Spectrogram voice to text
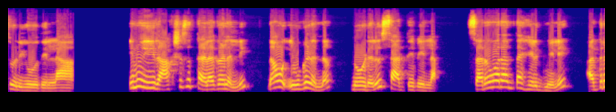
ಸುಳಿಯುವುದಿಲ್ಲ. ಇನ್ನು ಈ ರಾಕ್ಷಸ ತಳಗಳಲ್ಲಿ ನಾವು ಇವುಗಳನ್ನ ನೋಡಲು ಸಾಧ್ಯವೇ ಇಲ್ಲ. ಸರೋವರ ಅಂತ ಹೇಳಿದ್ಮೇಲೆ ಅದರ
